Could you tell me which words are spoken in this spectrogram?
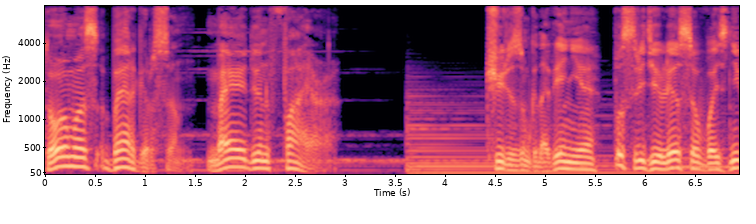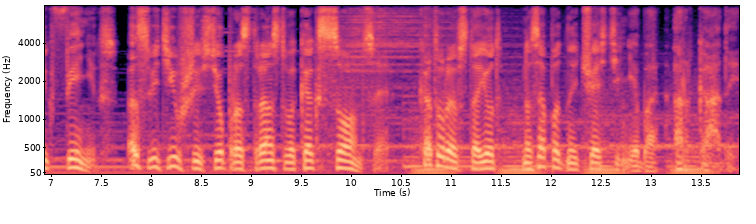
Томас Бергерсон «Made in Fire». Через мгновение посреди леса возник феникс, осветивший все пространство как солнце, которое встает на западной части неба Аркады.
